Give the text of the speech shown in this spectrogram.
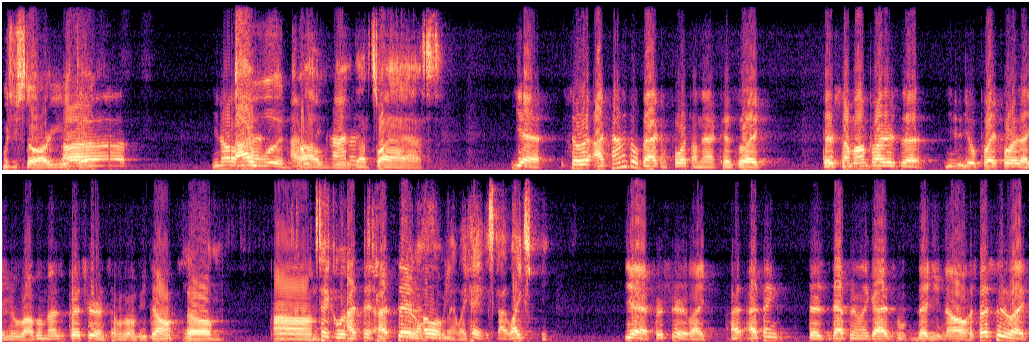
Would you still argue with Uh, you know. I I- would I would probably. kinda- That's why I asked. Yeah, so I kind of go back and forth on that because like there's some umpires that you, you'll play for that you love them as a pitcher, and some of them you don't. So, um, Take away I think I'd say Like, hey, this guy likes me. Yeah, for sure. Like I, I think there's definitely guys that you know, especially like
